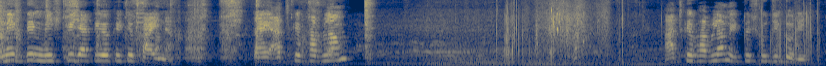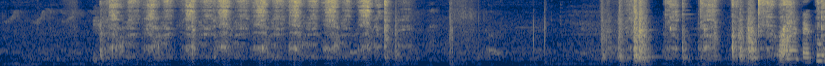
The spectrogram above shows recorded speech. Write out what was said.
অনেকদিন মিষ্টি জাতীয় কিছু খাই না। তাই আজকে ভাবলাম আজকে ভাবলাম একটু সুজি করি। কড়াটা খুব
